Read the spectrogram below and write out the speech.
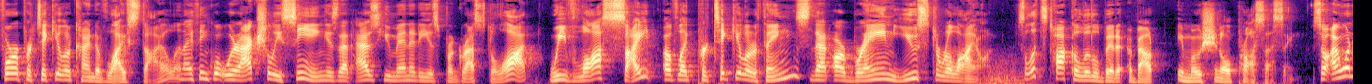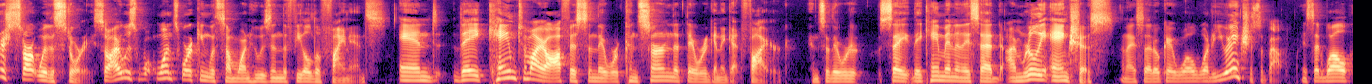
for a particular kind of lifestyle. And I think what we're actually seeing is that as humanity has progressed a lot, we've lost sight of like particular things that our brain used to rely on. So let's talk a little bit about emotional processing. So I want to start with a story. So I was w- once working with someone who was in the field of finance, and they came to my office and they were concerned that they were going to get fired. And so they were say they came in and they said, "I'm really anxious." And I said, "Okay, well, what are you anxious about?" They said, "Well,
